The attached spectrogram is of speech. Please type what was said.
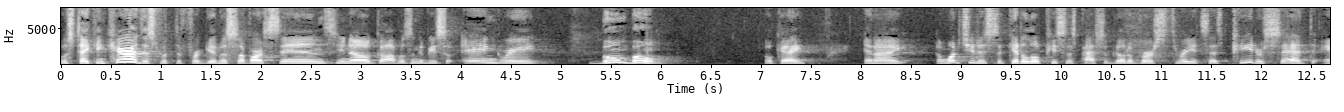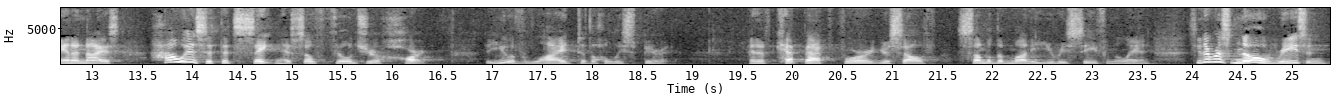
was taking care of this with the forgiveness of our sins. You know, God wasn't going to be so angry. Boom, boom. Okay? And I, I want you just to get a little piece of this passage. Go to verse 3. It says, Peter said to Ananias, how is it that Satan has so filled your heart that you have lied to the Holy Spirit and have kept back for yourself some of the money you received from the land? See, there was no reason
